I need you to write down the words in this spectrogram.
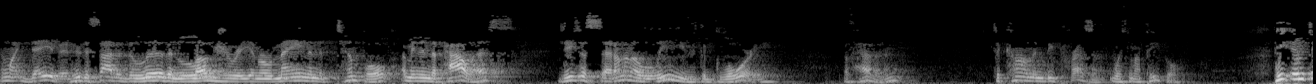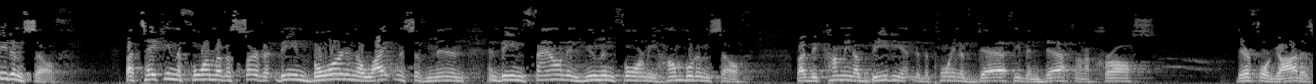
And like David, who decided to live in luxury and remain in the temple, I mean, in the palace, Jesus said, I'm going to leave the glory of heaven to come and be present with my people. He emptied himself by taking the form of a servant, being born in the likeness of men, and being found in human form, he humbled himself by becoming obedient to the point of death, even death on a cross. Therefore, God has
